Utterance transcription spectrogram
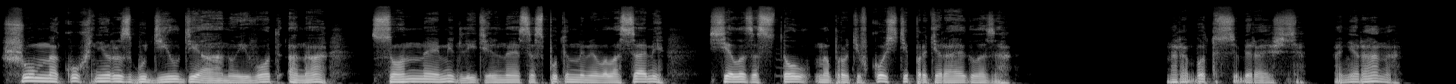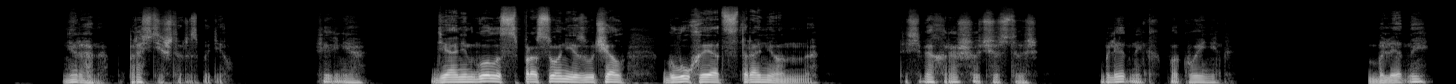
шум на кухне разбудил Диану, и вот она, сонная, медлительная, со спутанными волосами, села за стол напротив Кости, протирая глаза — на работу собираешься, а не рано. Не рано. Прости, что разбудил. Фигня. Дианин голос с просонья звучал глухо и отстраненно. Ты себя хорошо чувствуешь? Бледный, как покойник. Бледный?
